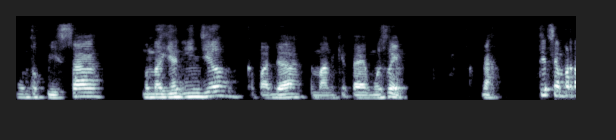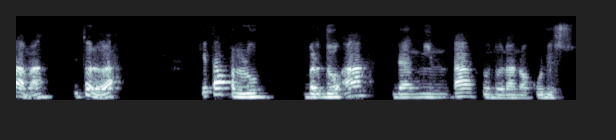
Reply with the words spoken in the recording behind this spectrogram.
untuk bisa membagikan Injil kepada teman kita yang Muslim. Nah, tips yang pertama itu adalah kita perlu berdoa dan minta tuntunan Roh Kudus.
